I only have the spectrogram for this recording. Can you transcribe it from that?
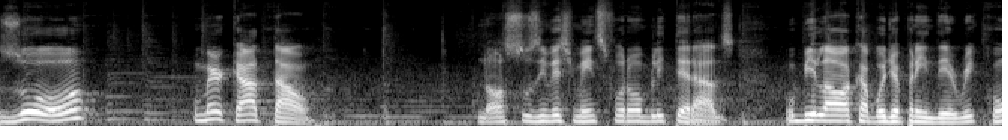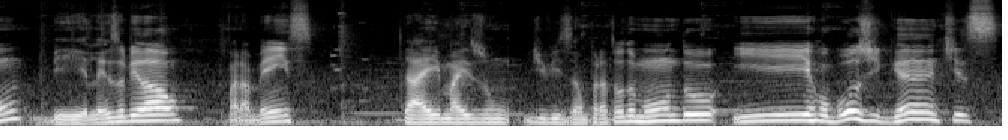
Zoou o mercado tal. Nossos investimentos foram obliterados. O Bilal acabou de aprender Recon. Beleza, Bilal. Parabéns. Daí mais um divisão para todo mundo. E robôs gigantes.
